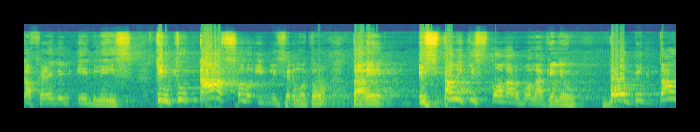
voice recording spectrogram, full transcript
কা ফেলিল ইবলিস। কিন্তু কাজ হলো ইবলিসের মতো। তারে ইসলামিক স্কলার বলা গেলেও বড় বিদ্বান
